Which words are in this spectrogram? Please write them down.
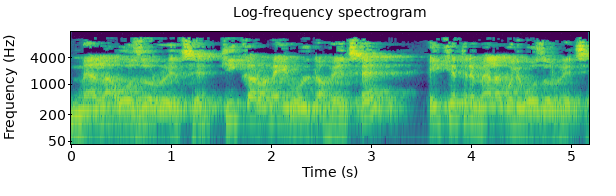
মেলা ওজোর রয়েছে, কি কারণে এই ভুলটা হয়েছে? এই ক্ষেত্রে মেলাগুলি ওজোর রয়েছে।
